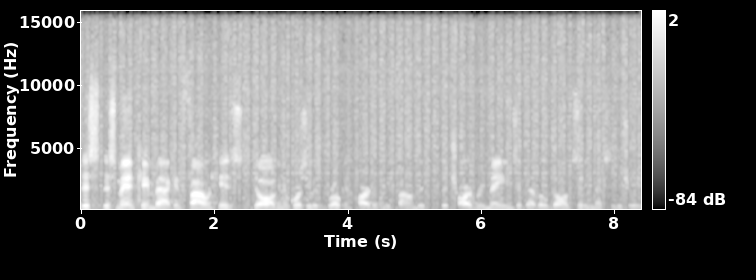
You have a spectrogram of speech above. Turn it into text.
this, this man came back and found his dog, and of course he was broken-hearted when he found the, the charred remains of that little dog sitting next to the tree.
